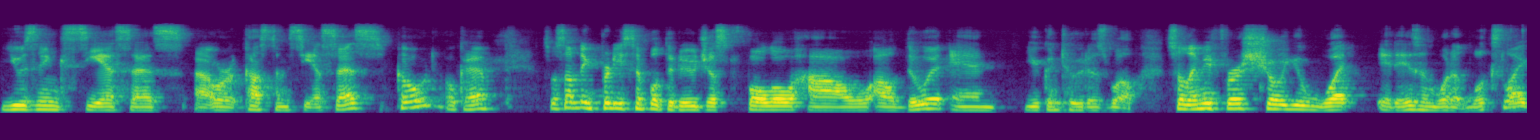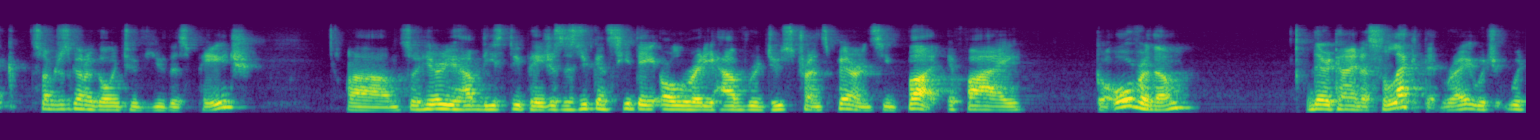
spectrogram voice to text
using CSS uh, or custom CSS code, okay? So something pretty simple to do, just follow how I'll do it and you can do it as well. So let me first show you what it is and what it looks like. So I'm just gonna go into view this page. Um, so here you have these three pages. As you can see, they already have reduced transparency, but if I go over them, they're kind of selected, right? Which, which,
